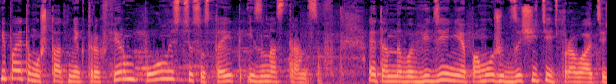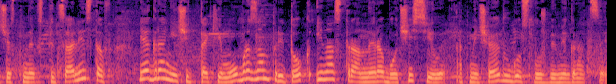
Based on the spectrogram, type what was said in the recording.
И поэтому штат некоторых некоторых фирм полностью состоит из иностранцев. Это нововведение поможет защитить права отечественных специалистов и ограничить таким образом приток иностранной рабочей силы, отмечают в Госслужбе миграции.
